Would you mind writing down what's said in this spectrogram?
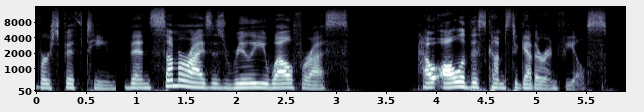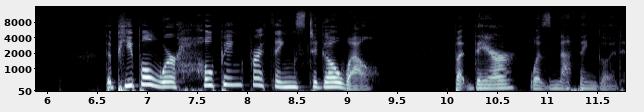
verse 15, then summarizes really well for us how all of this comes together and feels. The people were hoping for things to go well, but there was nothing good.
